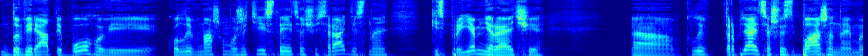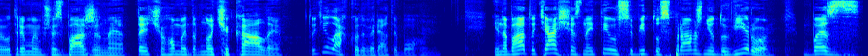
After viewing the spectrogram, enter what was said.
довіряти Богові, коли в нашому житті стається щось радісне, якісь приємні речі. Коли трапляється щось бажане, ми отримуємо щось бажане, те, чого ми давно чекали, тоді легко довіряти Богу. І набагато тяжче знайти у собі ту справжню довіру без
